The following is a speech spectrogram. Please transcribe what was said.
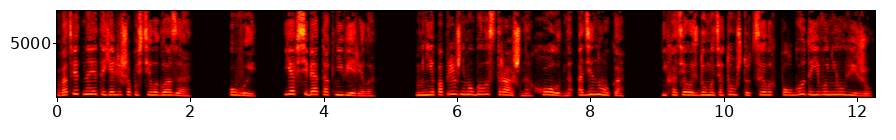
В ответ на это я лишь опустила глаза. Увы, я в себя так не верила. Мне по-прежнему было страшно, холодно, одиноко. Не хотелось думать о том, что целых полгода его не увижу.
